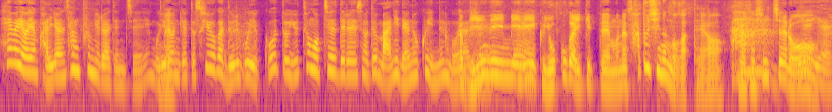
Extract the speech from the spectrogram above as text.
해외여행 관련 상품이라든지 뭐 이런 네. 게또 수요가 늘고 있고 또 유통업체들에서도 많이 내놓고 있는 모양이에요. 그러니까 미리미리 네. 그 욕구가 있기 때문에 사두시는 것 같아요. 그래서 아, 실제로 예, 예.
